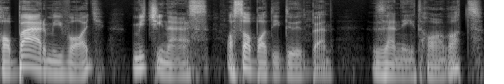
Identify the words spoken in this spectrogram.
ha bármi vagy, mit csinálsz a szabadidődben? Zenét hallgatsz,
